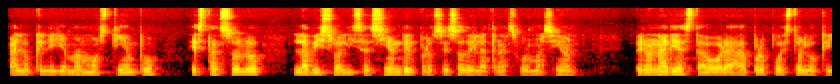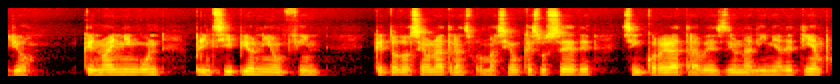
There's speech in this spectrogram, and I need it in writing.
a lo que le llamamos tiempo, es tan solo la visualización del proceso de la transformación, pero nadie hasta ahora ha propuesto lo que yo, que no hay ningún principio ni un fin, que todo sea una transformación que sucede sin correr a través de una línea de tiempo,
